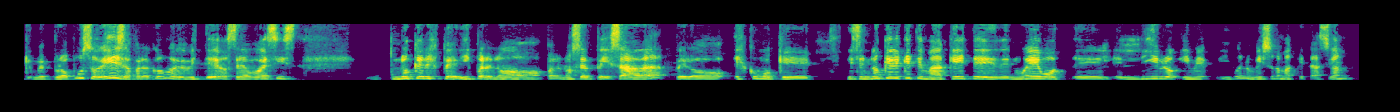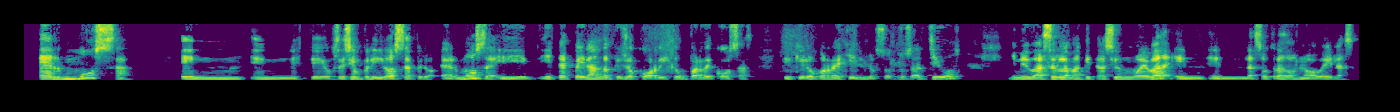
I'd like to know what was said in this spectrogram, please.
que me propuso ella, para cómo viste, o sea, vos decís, no querés pedir para no, para no ser pesada, pero es como que dicen, no querés que te maquete de nuevo el, libro, y, me, bueno, me hizo una maquetación hermosa en, en este, Obsesión Peligrosa, pero hermosa, y, está esperando que yo corrija un par de cosas que quiero corregir en los otros archivos, y me va a hacer la maquetación nueva en, en las otras dos novelas.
